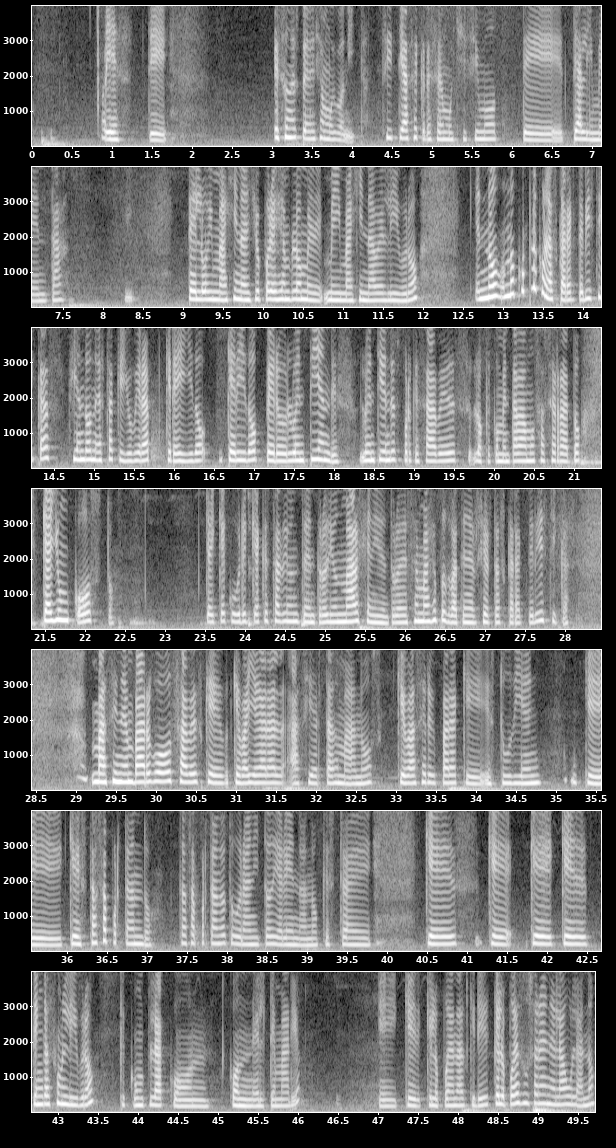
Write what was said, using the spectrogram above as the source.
es, este, es una experiencia muy bonita. Sí, te hace crecer muchísimo, te, te alimenta, te lo imaginas. Yo, por ejemplo, me, imaginaba el libro. Eh, no, no cumple con las características, siendo honesta, que yo hubiera creído, querido, pero lo entiendes, lo entiendes porque sabes lo que comentábamos hace rato, que hay un costo, que hay que cubrir, que hay que estar dentro de un margen y dentro de ese margen pues va a tener ciertas características. Más sin embargo, sabes que, va a llegar a, ciertas manos, que va a servir para que estudien, que, estás aportando, estás aportando tu granito de arena, ¿no? Que está, que es que, que, tengas un libro que cumpla con, con el temario, eh, que, que, lo puedan adquirir, que lo puedes usar en el aula, ¿no?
